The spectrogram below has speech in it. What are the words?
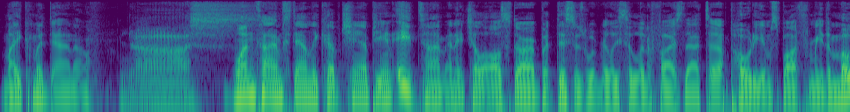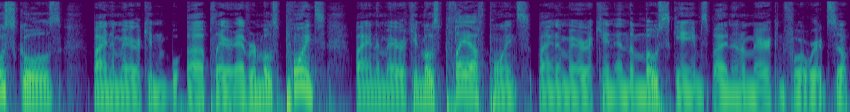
Mike Modano. Yes. One time Stanley Cup champion, eight time NHL All Star, but this is what really solidifies that uh, podium spot for me. The most goals by an American uh, player ever, most points by an American, most playoff points by an American, and the most games by an American forward. So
